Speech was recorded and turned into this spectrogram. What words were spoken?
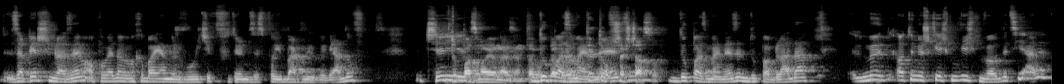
Za pierwszym razem opowiadał chyba Janusz Wójcik w którymś ze swoich barwnych wywiadów. Czyli Dupa z majonezem. To dupa z majonezem. Tytuł wszechczasów. Dupa z majonezem, dupa blada. My o tym już kiedyś mówiliśmy w audycji, ale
